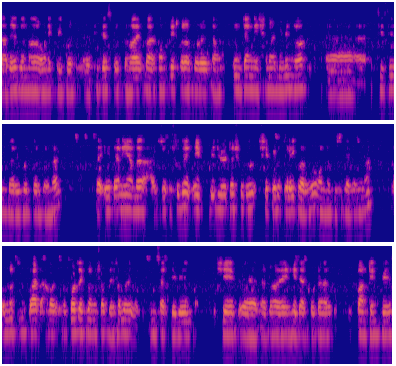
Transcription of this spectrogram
তাদের জন্য অনেক রিপোর্ট থিসিস করতে হয় বা কমপ্লিট করার পরে ইন্টার্নের সময় বিভিন্ন থিসিস বা রিপোর্ট করতে হয়। তো এটা নিয়ে আমরা শুধু এই ভিডিওটা শুধু শেপের উপরেই করব, অন্য কিছু দেখাবো না। অন্য কিছু পার্ট আবার পর্যায়ক্রমে সব দেখাবো। ইনসার্ট টেবিল শেপ তারপরে হেডার কোটার কন্টেন্ট পেজ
